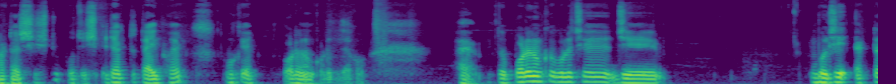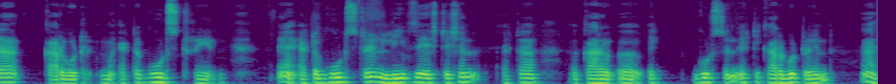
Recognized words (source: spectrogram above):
আঠাশ টু পঁচিশ। এটা একটা টাইপ হয়। ওকে পরের অঙ্কটা দেখো। হ্যাঁ। তো পরের অঙ্ক বলেছে যে, বলছে একটা কার্গো ট্রেন একটা গুডস ট্রেন হ্যাঁ একটা goods train leaves a station একটা কার গুডস ট্রেন একটি কার্গো ট্রেন হ্যাঁ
